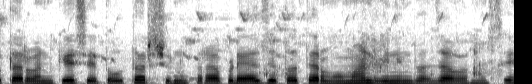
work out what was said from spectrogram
ઉતારવાનું કહેશે તો ઉતારશું, નકર આપણે આજે તો અત્યારમાં માંડવી નીંદવા જવાનું છે.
